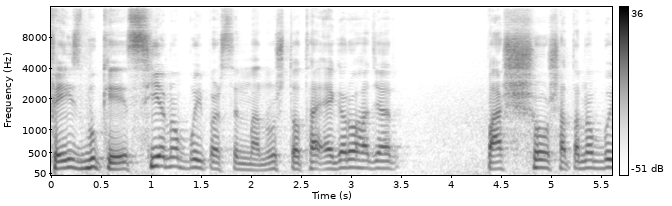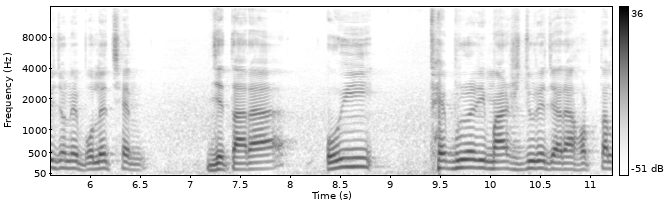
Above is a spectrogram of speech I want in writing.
ফেসবুকে ছিয়ানব্বই পার্সেন্ট মানুষ তথা এগারো হাজার পাঁচশো সাতানব্বই জনে বলেছেন যে তারা ওই ফেব্রুয়ারি মাস জুড়ে যারা হরতাল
